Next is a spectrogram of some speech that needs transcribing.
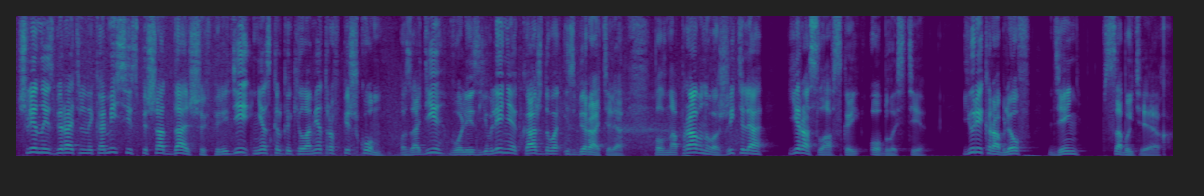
Члены избирательной комиссии спешат дальше. Впереди несколько километров пешком. Позади волеизъявление каждого избирателя, полноправного жителя Ярославской области. Юрий Кораблев. День в событиях.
